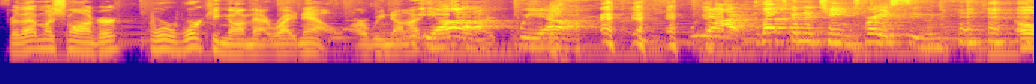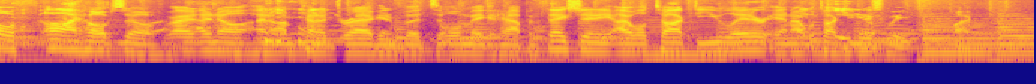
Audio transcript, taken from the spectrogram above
for that much longer. We're working on that right now, are we not? We are. We are. we are. That's going to change very soon. oh, oh, I hope so. Right? I know. I know I'm kind of dragging, but we'll make it happen. Thanks, Ginnie. I will talk to you later, and I will talk you. to you next week. Bye.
